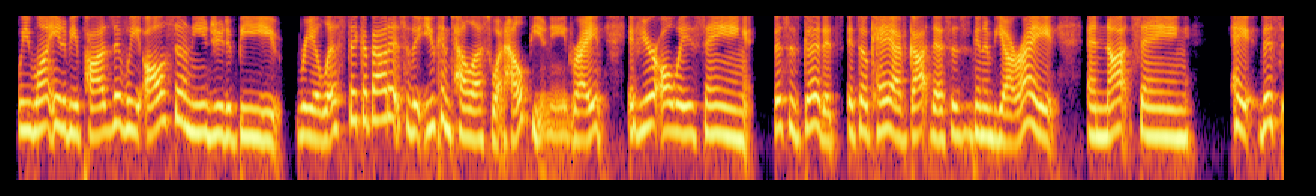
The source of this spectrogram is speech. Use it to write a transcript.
we want you to be positive. We also need you to be realistic about it so that you can tell us what help you need right? If you're always saying this is good. It's it's okay. I've got this. This is going to be all right and not saying, hey, this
